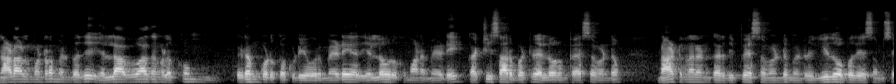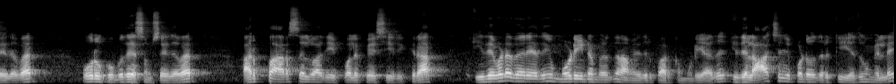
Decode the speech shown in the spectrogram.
நாடாளுமன்றம் என்பது எல்லா விவாதங்களுக்கும் இடம் கொடுக்கக்கூடிய ஒரு மேடை. அது எல்லோருக்குமான மேடை. கட்சி சார்பற்று எல்லோரும் பேச வேண்டும். நாட்டு நலன் கருதி பேச வேண்டும் என்று கீதோபதேசம் செய்தவர் ஊருக்கு உபதேசம் செய்தவர் அற்ப அரசியல்வாதியைப் போல பேசியிருக்கிறார். இதை விட வேறு எதையும் மோடியிடமிருந்து நாம் எதிர்பார்க்க முடியாது. இதில் ஆச்சரியப்படுவதற்கு எதுவும் இல்லை.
